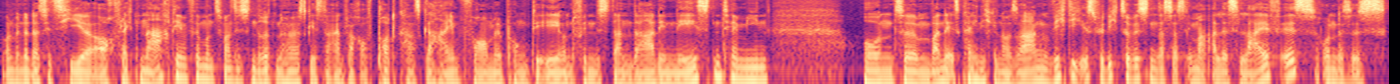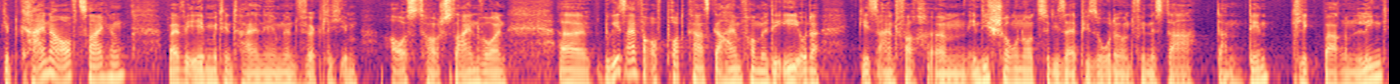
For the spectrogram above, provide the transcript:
Und wenn du das jetzt hier auch vielleicht nach dem 25.03. hörst, gehst du einfach auf podcastgeheimformel.de und findest dann da den nächsten Termin. Und ähm, wann der ist, kann ich nicht genau sagen. Wichtig ist für dich zu wissen, dass das immer alles live ist und es ist, gibt keine Aufzeichnung, weil wir eben mit den Teilnehmenden wirklich im Austausch sein wollen. Äh, du gehst einfach auf podcastgeheimformel.de oder gehst einfach ähm, in die Shownotes zu dieser Episode und findest da dann den klickbaren Link.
